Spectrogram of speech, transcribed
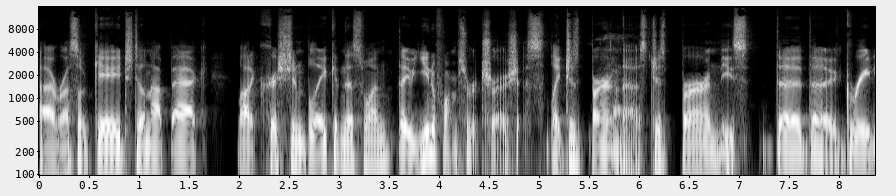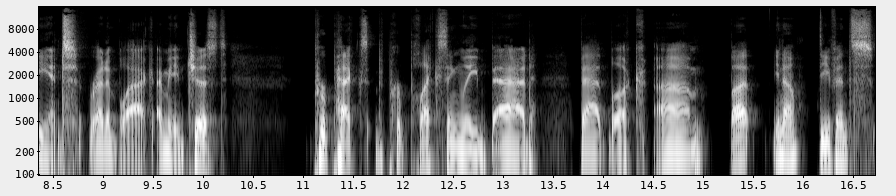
Uh, Russell Gage still not back. A lot of Christian Blake in this one. The uniforms were atrocious. Like just burn Yeah. those. Just burn these the the gradient red and black. I mean, just perplex perplexingly bad bad look. Um, but you know, defense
